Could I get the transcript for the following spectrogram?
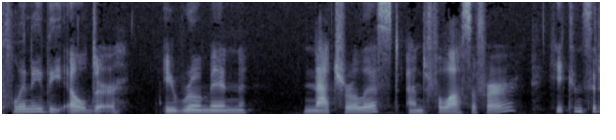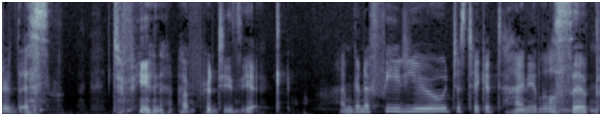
Pliny the Elder, a Roman naturalist and philosopher, he considered this to be an aphrodisiac. I'm going to feed you. Just take a tiny little sip.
